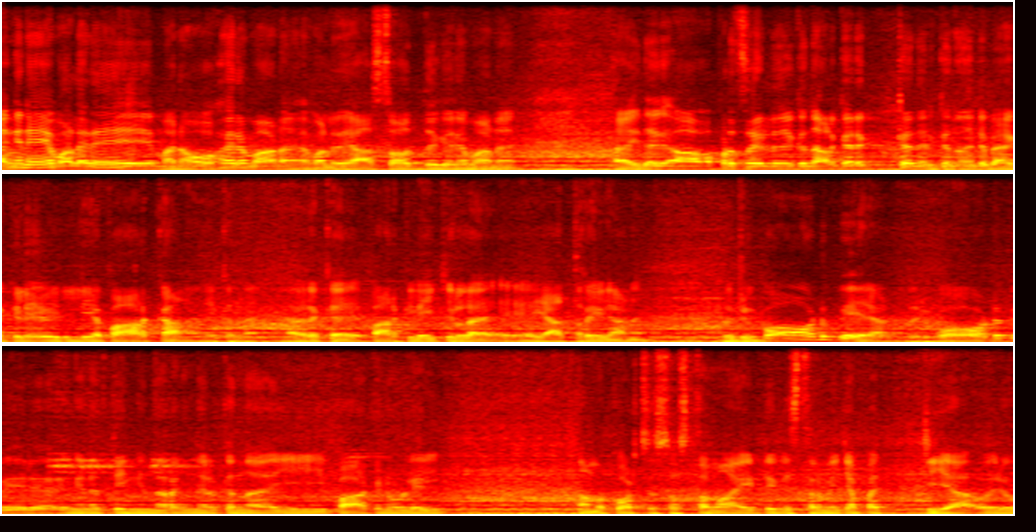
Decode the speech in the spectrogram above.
അങ്ങനെ വളരെ മനോഹരമാണ് വളരെ ആസ്വാദ്യകരമാണ്. ഇത് ആ അപ്പുറത്തെ സൈഡിൽ നിൽക്കുന്ന ആൾക്കാരൊക്കെ നിൽക്കുന്നതിന്റെ ബാക്കിൽ വലിയ പാർക്കാണ് നിൽക്കുന്നത്. അവരൊക്കെ പാർക്കിലേക്കുള്ള യാത്രയിലാണ്. ഒരുപാട് പേരാണ്. ഒരുപാട് പേര് ഇങ്ങനെ തിങ്ങി നിറഞ്ഞു നിൽക്കുന്ന ഈ പാർക്കിനുള്ളിൽ നമുക്ക് കുറച്ച് സ്വസ്ഥമായിട്ട് വിശ്രമിക്കാൻ പറ്റിയ ഒരു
